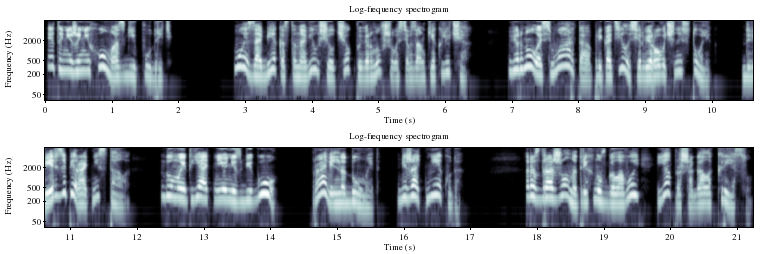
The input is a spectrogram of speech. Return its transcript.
Это не жениху мозги пудрить. Мой забег остановил щелчок повернувшегося в замке ключа. Вернулась Марта, прикатила сервировочный столик. Дверь запирать не стала. Думает, я от нее не сбегу? Правильно думает, бежать некуда. Раздраженно тряхнув головой, я прошагала к креслу.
